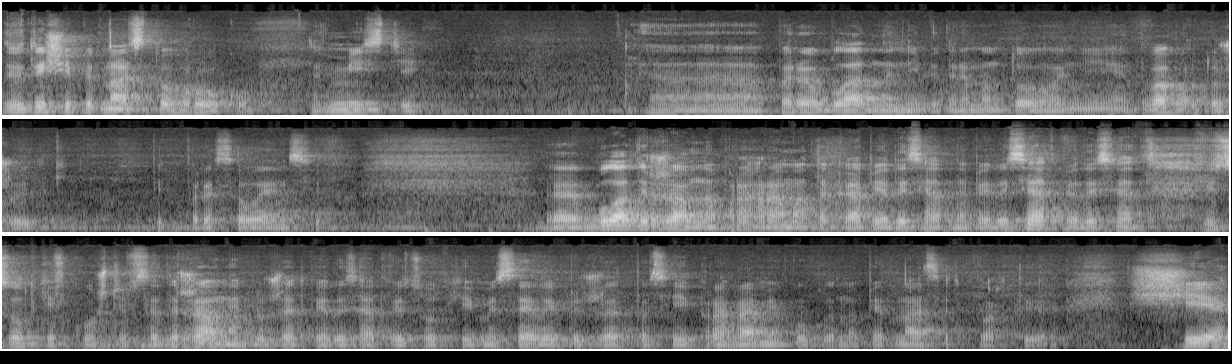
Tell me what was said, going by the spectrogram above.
З 2015 року в місті е, переобладнані, відремонтовані два гуртожитки під переселенців. Е, Була державна програма така 50 на 50, 50% коштів це державний бюджет, 50% місцевий бюджет. По цій програмі куплено 15 квартир. Ще е,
